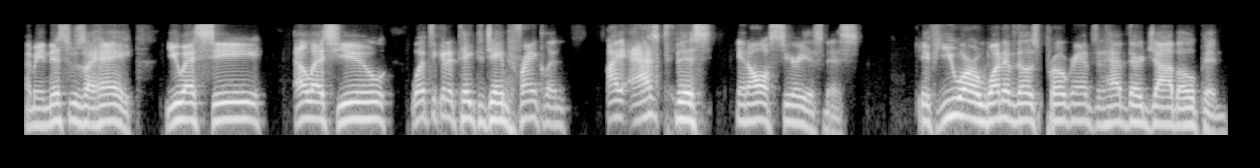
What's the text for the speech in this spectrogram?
I mean, this was like, hey, USC, LSU, what's it going to take to James Franklin? I asked this in all seriousness. If you are one of those programs that have their job open,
